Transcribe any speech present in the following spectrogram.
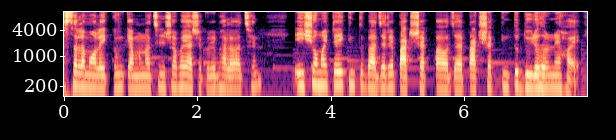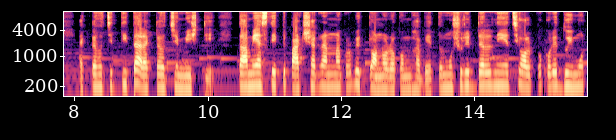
আসসালামু আলাইকুম, কেমন আছেন সবাই? আশা করি ভালো আছেন। এই সময়টাই কিন্তু বাজারে পাট শাক পাওয়া যায়। পাট শাক কিন্তু দুই ধরনের হয়। একটা হচ্ছে তিতা, আর একটা হচ্ছে মিষ্টি। তো আমি আজকে একটু পাট শাক রান্না করব একটু অন্যরকম ভাবে তো মুসুরির ডাল নিয়েছি অল্প করে, দুই মুঠ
